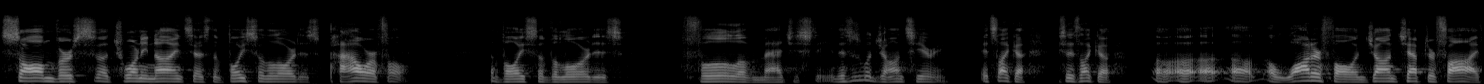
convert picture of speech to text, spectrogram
Psalm verse uh, 29 says, The voice of the Lord is powerful the voice of the Lord is full of majesty. And this is what John's hearing. It's like a, he says, like a, a, a, a, waterfall in John chapter 5.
